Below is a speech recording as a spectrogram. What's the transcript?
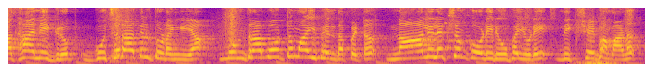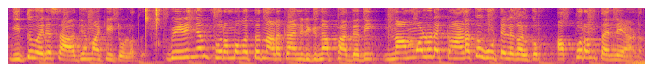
അദാനി ഗ്രൂപ്പ് ഗുജറാത്തിൽ തുടങ്ങിയ മുന്ദ്ര ബോട്ടുമായി ബന്ധപ്പെട്ട് നാല് ലക്ഷം കോടി രൂപയുടെ നിക്ഷേപമാണ് ഇതുവരെ സാധ്യമാക്കിയിട്ടുള്ളത്. വിഴിഞ്ഞം തുറമുഖത്ത് നടക്കാനിരിക്കുന്ന പദ്ധതി നമ്മളുടെ കണക്കുകൂട്ടലുകൾക്കും അപ്പുറം തന്നെയാണ്.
